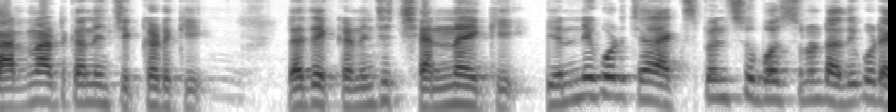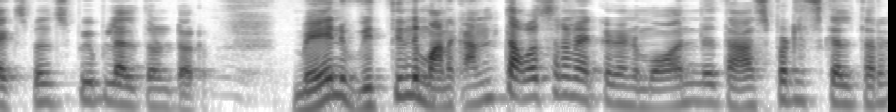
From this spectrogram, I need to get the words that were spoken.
కర్ణాటక నుంచి ఇక్కడికి లేకపోతే ఇక్కడ నుంచి చెన్నైకి ఇవన్నీ కూడా చాలా ఎక్స్పెన్సివ్ బస్సులు ఉంటాయి అది కూడా ఎక్స్పెన్సివ్ పీపుల్ వెళ్తుంటారు. మెయిన్ విత్ ఇన్ మనకు అంత అవసరం ఎక్కడండి? మార్నింగ్ అయితే హాస్పిటల్స్కి వెళ్తారు?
